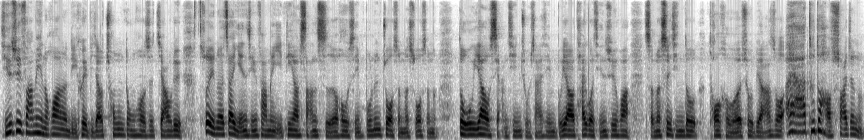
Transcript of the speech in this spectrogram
情绪方面的话呢，你会比较冲动或者是焦虑，所以呢，在言行方面一定。要三思而后行，不论做什么说什么都要想清楚才行，不要太过情绪化，什么事情都脱口而出。比方说，哎呀，兔兔好帅这种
